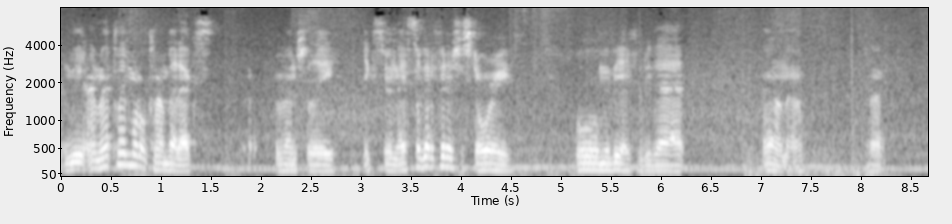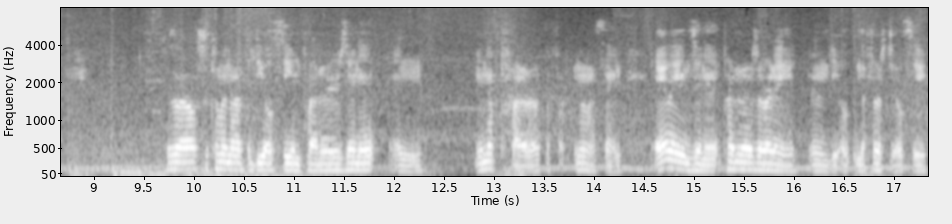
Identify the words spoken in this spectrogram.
I mean, I might play Mortal Kombat X eventually, like soon. I still gotta finish the story. Oh, maybe I can do that. I don't know. Because they're also coming out with the DLC and Predators in it, and you're not Predator. What the fuck? No, I'm saying Aliens in it. Predators already in the first DLC,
